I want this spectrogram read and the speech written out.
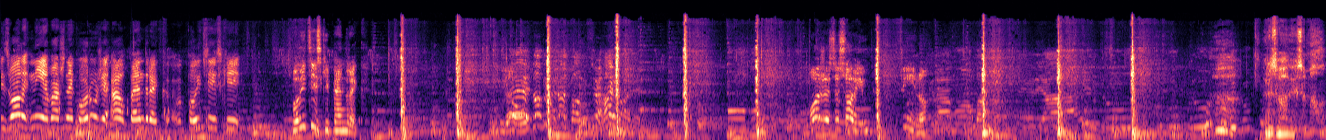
Izvoli, nije baš neko oružje, ali pendrek, policijski, Policijski pendrek. Ej, dobro je razvali sve, hajmane. Može se s ovim fino. Gramo, Razvalio sam malo.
